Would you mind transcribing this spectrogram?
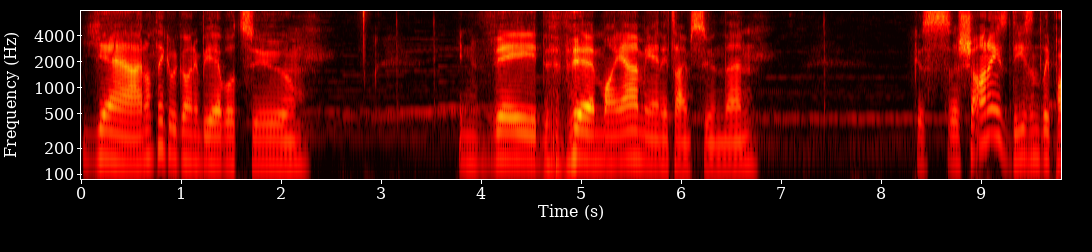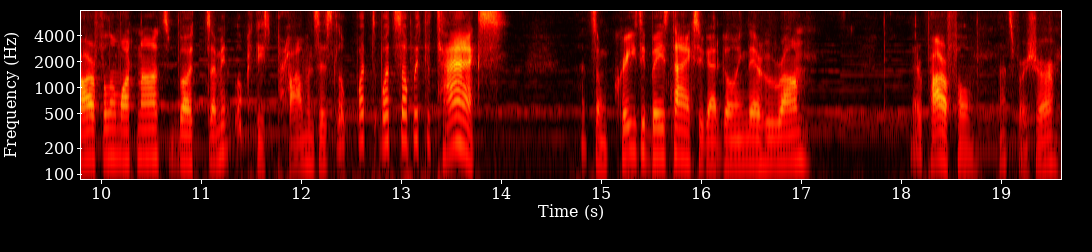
Yeah, I don't think we're going to be able to invade the Miami anytime soon then. Because uh, Shawnee is decently powerful and whatnot, but I mean, look at these provinces. Look, what what's up with the tax? That's some crazy base tax you got going there, Huron. They're powerful, that's for sure.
